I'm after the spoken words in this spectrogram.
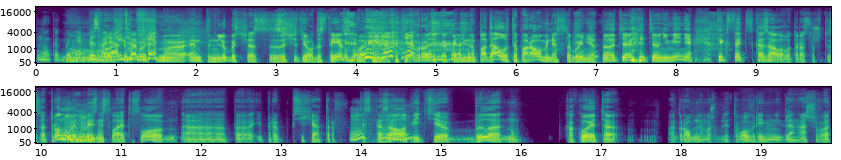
ну, как бы ну, нет, без в общем, вариантов. В общем, Энтони Люба сейчас защитила Достоевского от меня, хотя я вроде как и не нападал, и топора у меня с собой нет, но тем, тем не менее. Ты, кстати, сказала, вот раз уж ты затронула mm-hmm. и произнесла это слово э, и про психиатров, mm-hmm. ты сказала, ведь э, было, ну, какое-то огромное, может быть, для того времени, для нашего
